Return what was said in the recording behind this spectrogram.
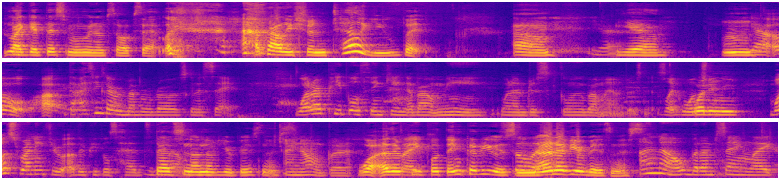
like at this moment i'm so upset like i probably shouldn't tell you but um yeah. yeah Mm. Yeah. Oh, uh, I think I remember what I was gonna say. What are people thinking about me when I'm just going about my own business? Like, what's, what do you mean what's running through other people's heads? that's about me? none of your business I know, but what other Like- people think of you is so, like- none of your business I know, but I'm saying like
